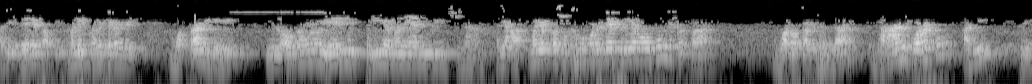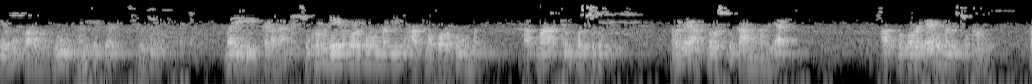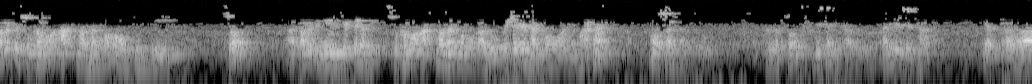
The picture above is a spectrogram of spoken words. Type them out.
అది వేరే టాపిక్ మళ్ళీ వెనక్కి రండి మొత్తానికి ఈ లోకంలో ఏది ప్రియమని అనిపించినా అది ఆత్మ యొక్క సుఖము కొరకే ప్రియమవుతుంది తప్ప మరొక విధంగా దాని కొరకు అది ప్రియము కాదు అని చెప్పారు. శృతులు మరి ఇక్కడ సుఖము దేని కొరకు ఉన్నది? ఆత్మ కొరకు ఉన్నది. ఆత్మార్థం వస్తుంది అంటే ఆత్మవస్తు కామాయ ఆత్మ కొరకే ఉన్నది సుఖము. కాబట్టి సుఖము ఆత్మధర్మం అవుతుంది. సో కాబట్టి మీరు చెప్పినది సుఖము ఆత్మధర్మము కాదు విషయ ధర్మము అనే మాట మోసగలదు అన్నట్టు ఇది సరికాదు అనేది సిద్ధాంతం. ఎత్ర వా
